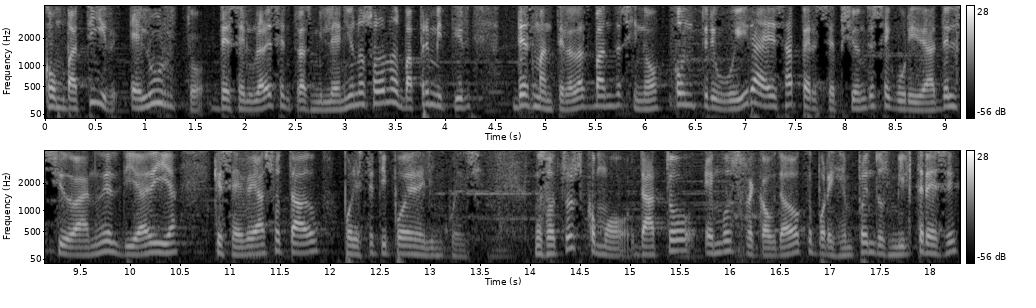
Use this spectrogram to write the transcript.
combatir el hurto de celulares en Transmilenio no solo nos va a permitir desmantelar las bandas, sino contribuir a esa percepción de seguridad del ciudadano del día a día que se ve azotado por este tipo de delincuencia. Nosotros como dato hemos recaudado que, por ejemplo, en 2013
